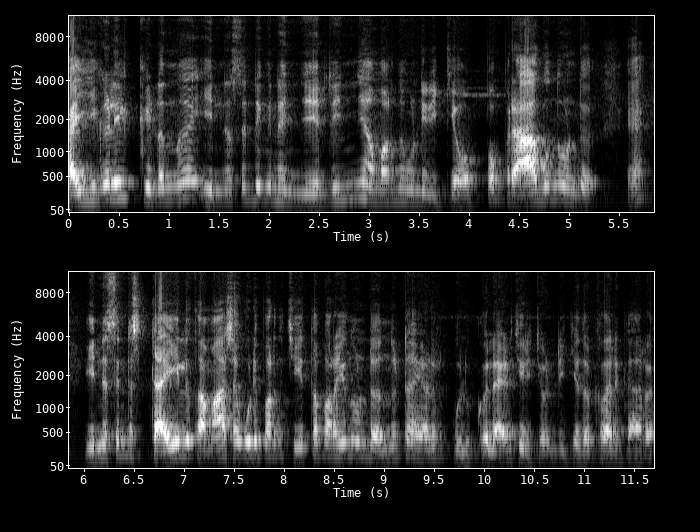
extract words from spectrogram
കൈകളിൽ കിടന്ന് ഇന്നസെന്റ് ഇങ്ങനെ ഞെരിഞ്ഞ് അമർന്നുകൊണ്ടിരിക്കുക. ഒപ്പം പ്രാകുന്നുമുണ്ട് ഏഹ് ഇന്നസെന്റ് സ്റ്റൈൽ തമാശ കൂടി പറഞ്ഞ് ചീത്ത പറയുന്നുണ്ട്. എന്നിട്ട് അയാൾ കുലുക്കുമല്ല അയാൾ ചിരിച്ചുകൊണ്ടിരിക്കുക ഇതൊക്കെ തനക്കാറ്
